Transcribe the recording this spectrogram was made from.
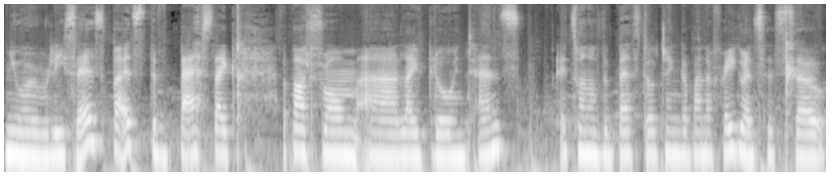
newer releases, but it's the best. Like apart from uh, Light Blue Intense, it's one of the best Dolce & Gabbana fragrances, so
